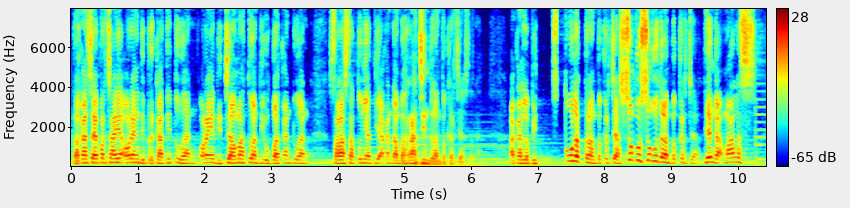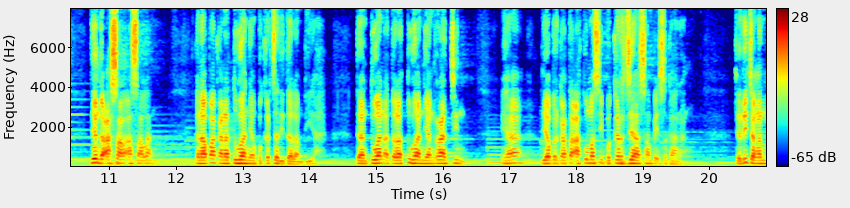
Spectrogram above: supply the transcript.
Bahkan saya percaya orang yang diberkati Tuhan, orang yang dijamah Tuhan, diubahkan Tuhan, salah satunya dia akan tambah rajin dalam bekerja, saudara. Akan lebih tulet dalam bekerja, sungguh-sungguh dalam bekerja. Dia nggak males, dia nggak asal-asalan. Kenapa? Karena Tuhan yang bekerja di dalam dia. Dan Tuhan adalah Tuhan yang rajin. Ya, dia berkata, aku masih bekerja sampai sekarang. Jadi jangan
